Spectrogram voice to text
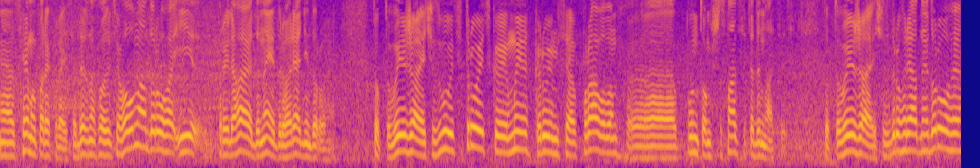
е, схему перехрестя, де знаходиться головна дорога і прилягають до неї другорядні дороги. Тобто, виїжджаючи з вулиці Троїцької, ми керуємося правилом е, пунктом 16.11. Тобто, виїжджаючи з другорядної дороги,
